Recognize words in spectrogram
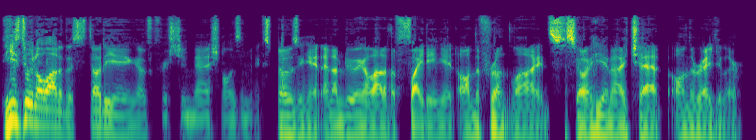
He's doing a lot of the studying of Christian nationalism and exposing it, and I'm doing a lot of the fighting it on the front lines. So he and I chat on the regular.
